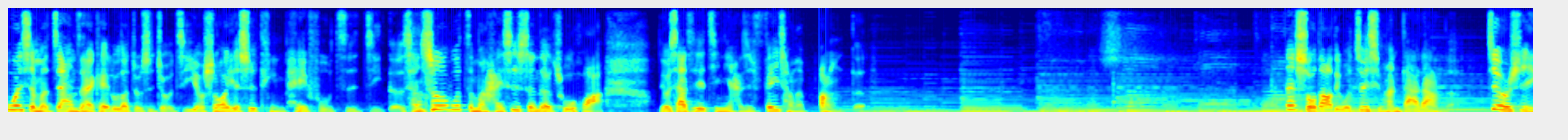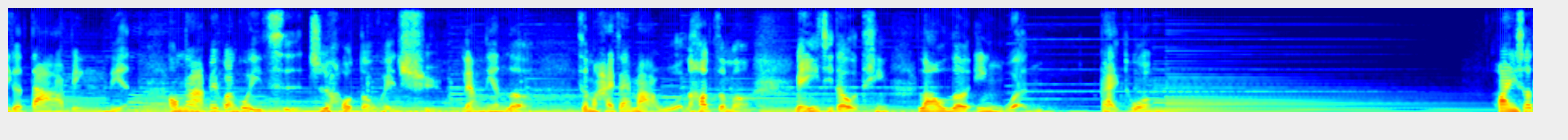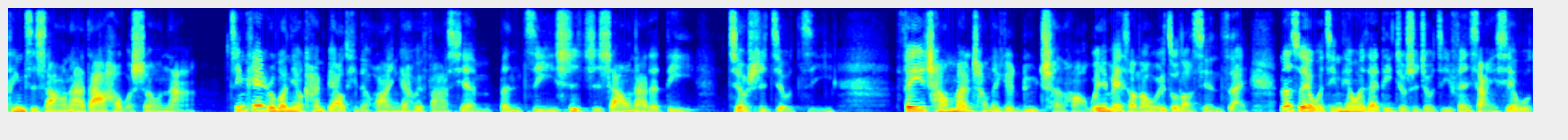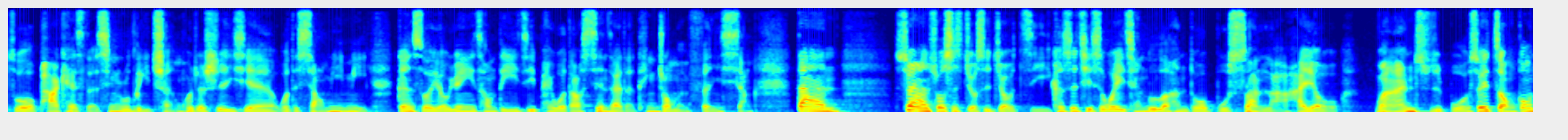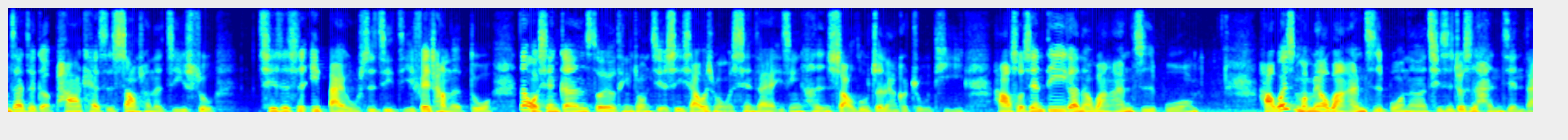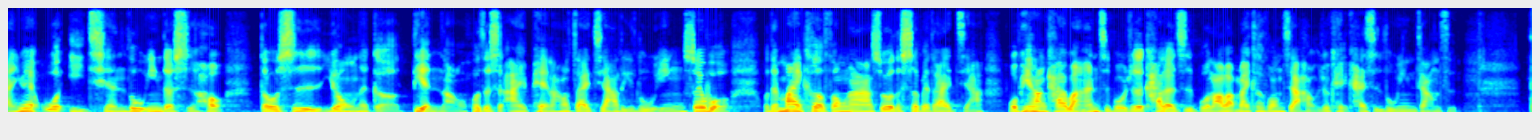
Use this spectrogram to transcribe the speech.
为什么这样子还可以录到九十九集？有时候也是挺佩服自己的，想说我怎么还是生得出话，留下这些纪念还是非常的棒的。但说到底，我最喜欢搭档的就是一个大饼脸。欧娜被关过一次之后都会去，两年了，怎么还在骂我？然后怎么每一集都有听？劳了英文，拜托。欢迎收听紫砂欧娜，大家好，我是欧娜。今天如果你有看标题的话，应该会发现本集是紫砂欧娜的第九十九集，非常漫长的一个旅程哈。我也没想到我会做到现在，那所以我今天会在第九十九集分享一些我做 podcast 的心路历程，或者是一些我的小秘密，跟所有愿意从第一集陪我到现在的听众们分享。但虽然说是九十九集，可是其实我以前录了很多不算啦，还有。晚安直播，所以总共在这个 podcast 上传的集数其实是一百五十几集，非常的多。那我先跟所有听众解释一下，为什么我现在已经很少录这两个主题。好，首先第一个呢，晚安直播。好，为什么没有晚安直播呢？其实就是很简单，因为我以前录音的时候都是用那个电脑或者是 iPad，然后在家里录音，所以我我的麦克风啊，所有的设备都在家。我平常开晚安直播，我就是开了直播，然后把麦克风架好，我就可以开始录音这样子。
